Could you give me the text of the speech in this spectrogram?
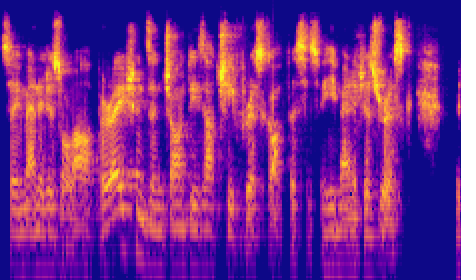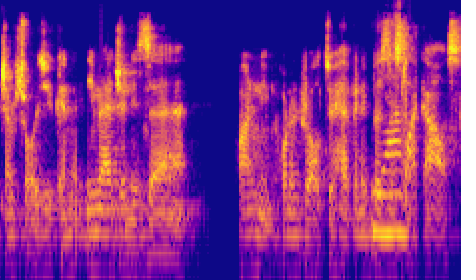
So he manages all our operations, and John T is our chief risk officer. So he manages risk, which I'm sure, as you can imagine, is uh, quite an important role to have in a business Yeah. like ours.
